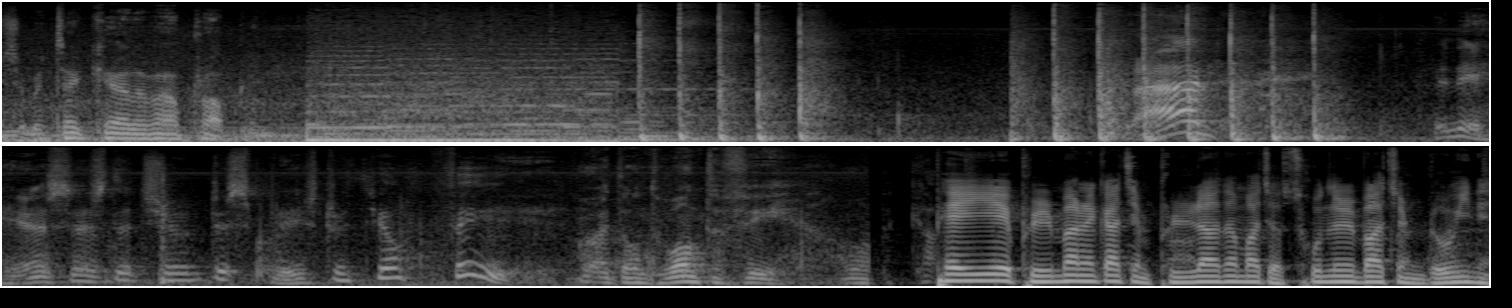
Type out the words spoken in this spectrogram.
Shall we take care of our problem? Lad, 페이에 불만을 가진 블라더마저 손을 봐준 로이는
